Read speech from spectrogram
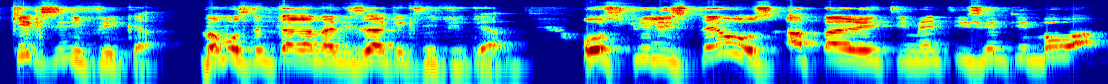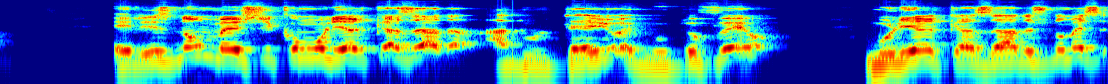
O que, que significa? Vamos tentar analisar o que, que significa. Os filisteus, aparentemente, gente boa. Eles não mexem com mulher casada. Adultério é muito feio. Mulher casada não mexe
